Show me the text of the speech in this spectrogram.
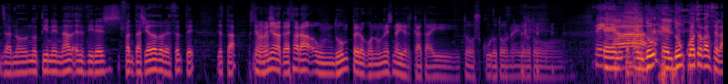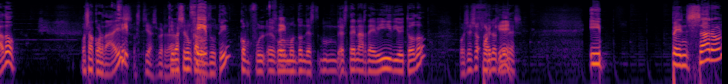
O sea, no, no tiene nada, es decir, es fantasía de adolescente. Ya está. Hostia, No me ha venido a la cabeza ahora un Doom, pero con un Snyder Cut ahí, todo oscuro, todo negro, todo... Venga, el, Doom, el Doom 4 cancelado. ¿Os acordáis? Sí. Hostia, es verdad. Que iba a ser un Call Sí. of Duty con, full- eh, con un montón de de escenas de vídeo y todo. Pues eso, ¿Por ahí lo tienes. Y pensaron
